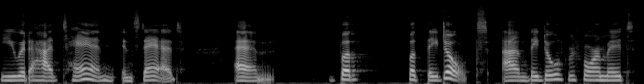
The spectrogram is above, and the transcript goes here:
you would have had 10 instead. Um, but but they don't. And they don't reform it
